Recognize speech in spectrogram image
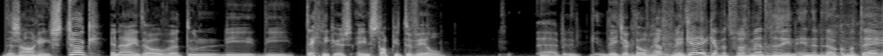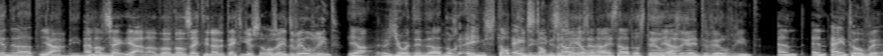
De zaal ging stuk in Eindhoven toen die, die technicus één stapje te veel uh, weet je wat ik het over heb of niet? Ik, ik, heb het fragment gezien in de documentaire inderdaad. Ja, die, die, en dan, zegt, ja, dan, dan zegt hij naar de technicus, dat was één te veel vriend. Ja, je hoort inderdaad nog één stap Eén van de dinosaurus en hij staat al stil, Ja. was er één te veel vriend. En, en Eindhoven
